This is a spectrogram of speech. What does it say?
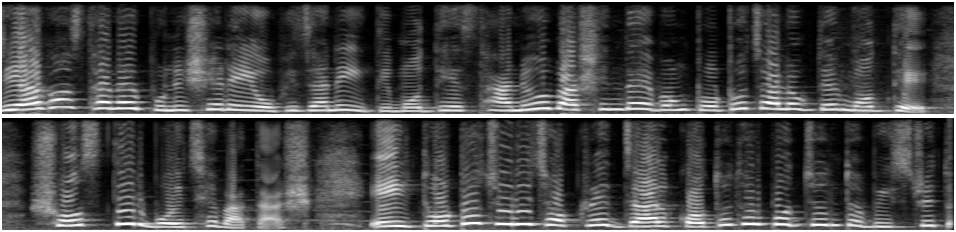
জিয়াগঞ্জ থানার পুলিশের এই অভিযানে ইতিমধ্যে স্থানীয় বাসিন্দা এবং টোটো চালকদের মধ্যে স্বস্তির বইছে বাতাস। এই টোটো চুরি চক্রের জাল কতদূর পর্যন্ত বিস্তৃত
